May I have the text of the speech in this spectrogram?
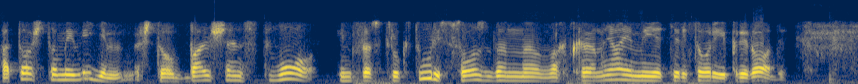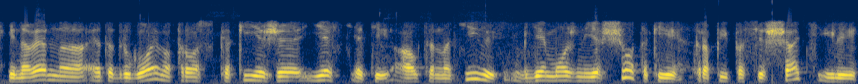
А то, что мы видим, что большинство инфраструктуры создано в охраняемые территории природы. И, наверное, это другой вопрос, какие же есть эти альтернативы, где можно еще такие тропы посещать, или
